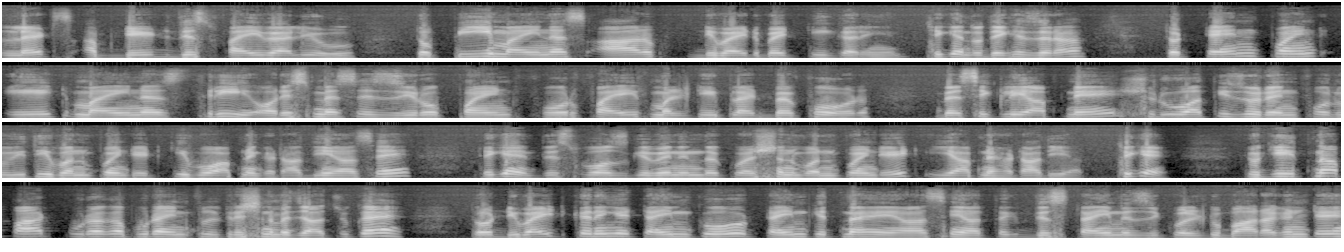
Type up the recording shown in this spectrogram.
Let's update this five value तो P minus R divide by T करेंगे। ठीक है तो देखिए जरा तो 10.8 पॉइंट माइनस थ्री और इसमें से 0.45 point four five multiplied by four basically आपने शुरुआती जो रेनफॉल हुई थी 1.8 की, वो आपने घटा दी यहाँ से। ठीक है this was given in the question 1.8 ये आपने हटा दिया। ठीक है, क्योंकि इतना पार्ट पूरा का पूरा इन्फिल्ट्रेशन में जा चुका है तो डिवाइड करेंगे टाइम को टाइम कितना है यहाँ से, यहाँ तक this time is equal to बारह घंटे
